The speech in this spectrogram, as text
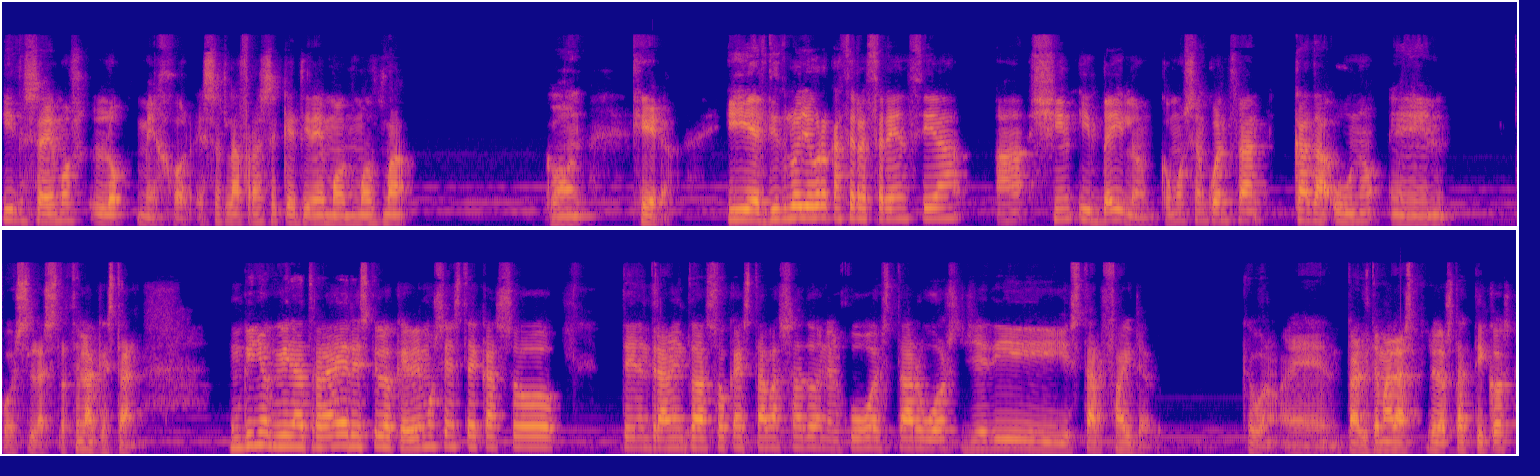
y deseemos lo mejor. Esa es la frase que tiene Mon Mothma con Hera. Y el título yo creo que hace referencia a Shin y Balon, cómo se encuentran cada uno en pues, la situación en la que están. Un guiño que quería traer es que lo que vemos en este caso del entrenamiento de Ahsoka está basado en el juego Star Wars Jedi Starfighter, que bueno, eh, para el tema de, los tácticos,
